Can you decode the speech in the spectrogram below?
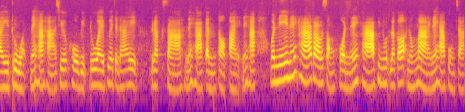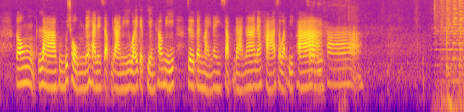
ไปตรวจนะคะหาเชื้อโควิดด้วยเพื่อจะได้รักษานะคะกันต่อไปนะคะวันนี้นะคะเราสองคนนะคะพินุษแล้วก็น้องหมายนะคะคงจะต้องลาคุณผู้ชมนะคะในสัปดาห์นี้ไว้แต่เพียงเท่านี้เจอกันใหม่ในสัปดาห์หน้านะคะ สวัสดีค่ะ สวัสดีค่ะ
